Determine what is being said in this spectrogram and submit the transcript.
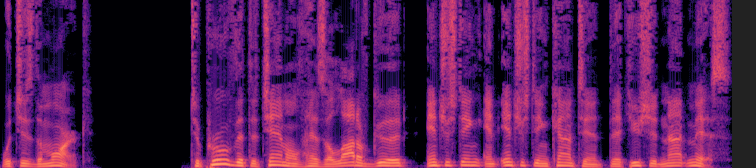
which is the mark to prove that the channel has a lot of good, interesting, and interesting content that you should not miss.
